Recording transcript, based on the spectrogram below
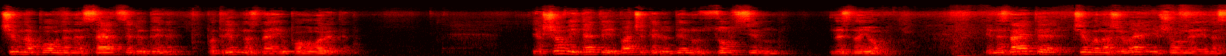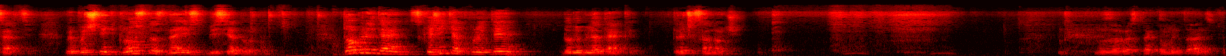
чим наповнене серце людини, потрібно з нею поговорити. Якщо ви йдете і бачите людину зовсім незнайому, і не знаєте, чим вона живе і що в неї на серці, ви почніть просто з нею бесідувати. Добрий день, скажіть, як пройти до бібліотеки три часа ночі. Зараз так комендантська.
